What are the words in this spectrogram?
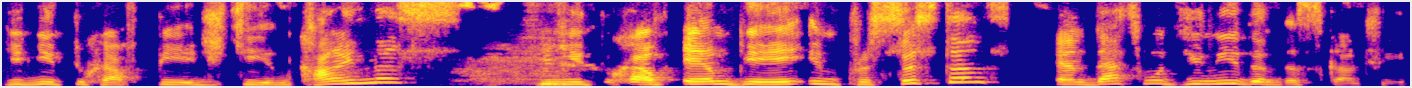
You need to have PhD in kindness. You need to have MBA in persistence, and that's what you need in this country.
